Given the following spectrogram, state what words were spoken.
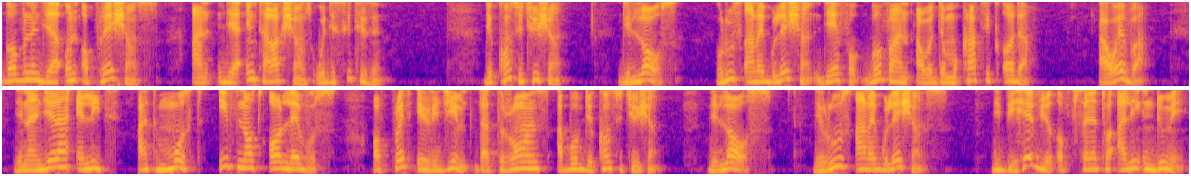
governing their own operations and their interactions with the citizen. The constitution, the laws, rules and regulations therefore govern our democratic order. However, the Nigerian elite at most if not all levels operate a regime that runs above the constitution, the laws, the rules and regulations. The behavior of Senator Ali Ndume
